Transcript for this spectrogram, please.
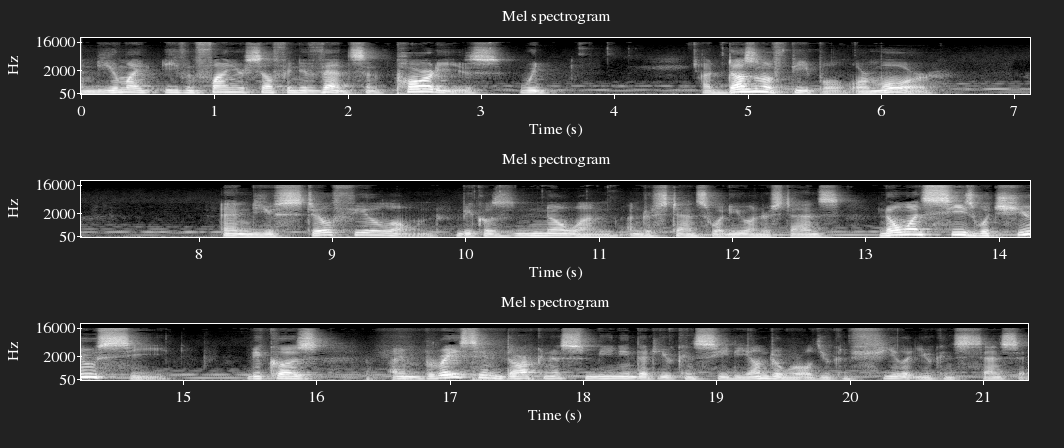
and you might even find yourself in events and parties with a dozen of people or more. And you still feel alone because no one understands what you understands. No one sees what you see because embracing darkness meaning that you can see the underworld, you can feel it, you can sense it.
